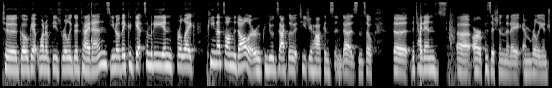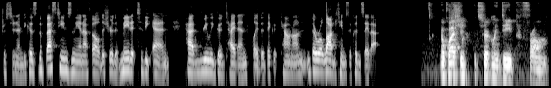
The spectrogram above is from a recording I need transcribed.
to go get one of these really good tight ends. You know, they could get somebody in for like peanuts on the dollar who can do exactly what TJ Hockenson does. And so the the tight ends uh, are a position that I am really interested in because the best teams in the NFL this year that made it to the end had really good tight end play that they could count on. There were a lot of teams that couldn't say that. No question. It's certainly deep from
